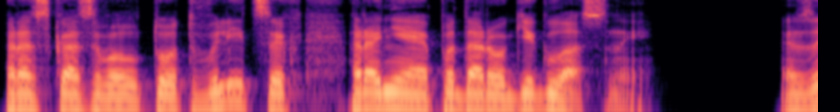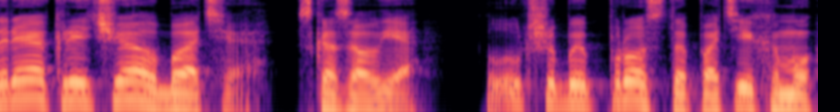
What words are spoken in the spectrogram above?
Рассказывал тот в лицах, роняя по дороге гласные. «Зря кричал, батя», — сказал я. «Лучше бы просто по-тихому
